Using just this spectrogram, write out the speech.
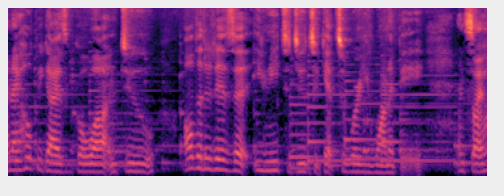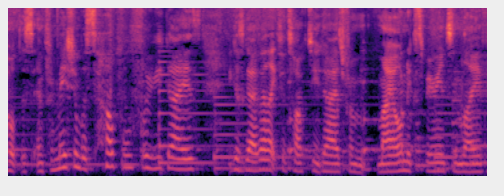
and I hope you guys go out and do all that it is that you need to do to get to where you want to be. And so I hope this information was helpful for you guys because, guys, I like to talk to you guys from my own experience in life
